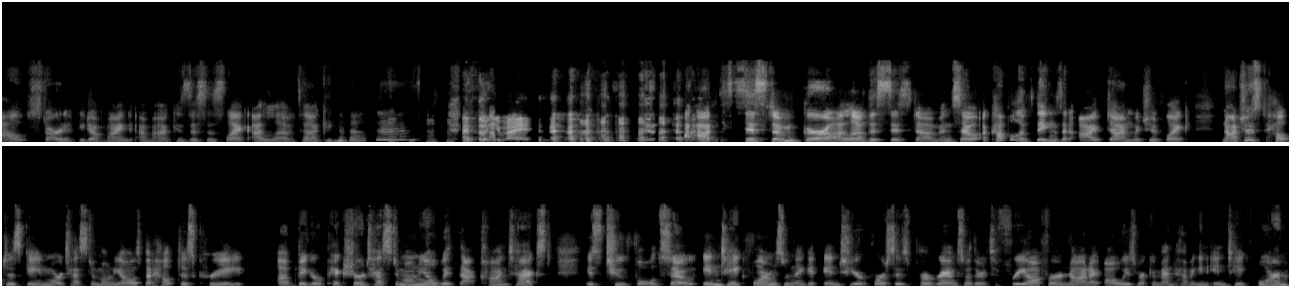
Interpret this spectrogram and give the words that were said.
I'll start if you don't mind, Emma, because this is like I love talking about this. I thought you might. I'm system girl. I love the system. And so a couple of things that I've done, which have like not just helped us gain more testimonials, but helped us create a bigger picture testimonial with that context is twofold. So, intake forms when they get into your courses programs, whether it's a free offer or not, I always recommend having an intake form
